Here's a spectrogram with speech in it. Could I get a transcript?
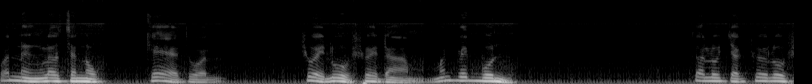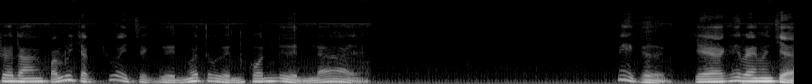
วันหนึ่งเราสนุกแก้ตัวช่วยรูปช่วยดาม มันเป็นบุญ ถ้ารู้จักช่วยรูปช่วยดามก็รู้จักช่วยสิ่งอื่นวัตถุอื่นคนอื่นได้ นี่เกิดแก่คืออะไรมันแก่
